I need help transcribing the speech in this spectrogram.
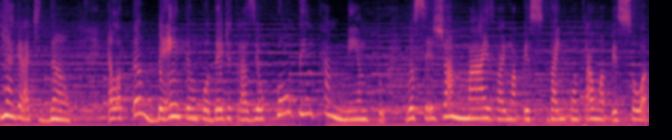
E a gratidão, ela também tem o poder de trazer o contentamento. Você jamais vai, uma, vai encontrar uma pessoa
